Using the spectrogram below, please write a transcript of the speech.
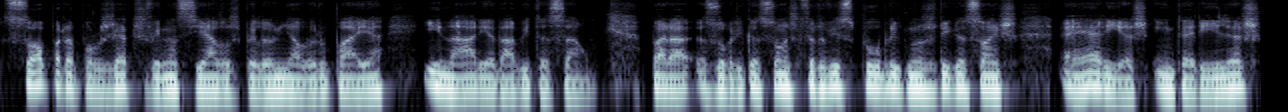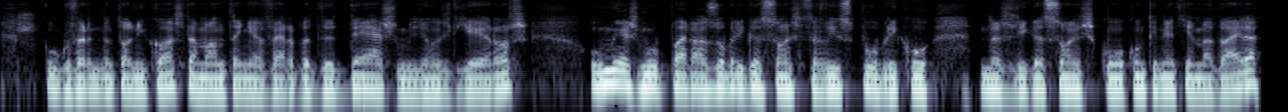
só para projetos financiados pela União Europeia e na área da habitação para as obrigações de serviço público nas ligações aéreas interilhas. O governo de António Costa mantém a verba de 10 milhões de euros o mesmo para as obrigações de serviço público nas ligações com o continente e a Madeira.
